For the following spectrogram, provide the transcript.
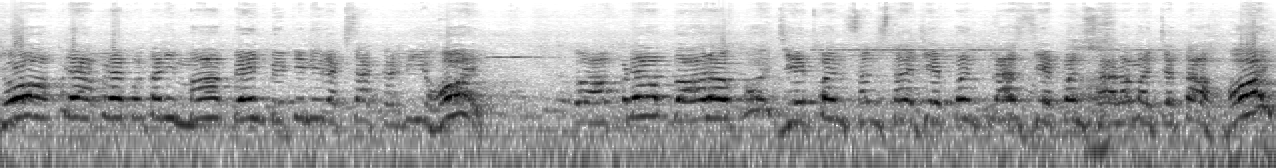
જો આપણે આપણે પોતાની મા, બેન, બેટીની રક્ષા કરવી હોય, તો આપણા બાળકો જે પણ સંસ્થા, જે પણ ક્લાસ જે પણ શાળામાં જતા હોય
